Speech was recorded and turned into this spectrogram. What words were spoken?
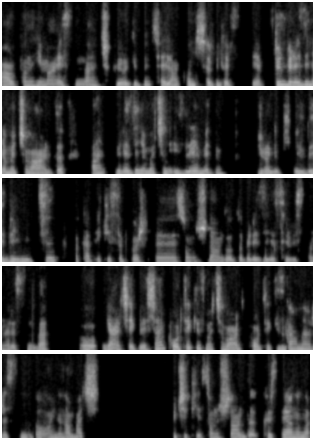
Avrupa'nın himayesinden çıkıyor gibi şeyler konuşabiliriz diye. Dün Brezilya maçı vardı. Ben Brezilya maçını izleyemedim Euroleague izlediğim için. Fakat 2-0 e, sonuçlandı o da Brezilya Sırbistan arasında o gerçekleşen. Portekiz maçı vardı. Portekiz Gana arasında oynanan maç 3-2 sonuçlandı. Cristiano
